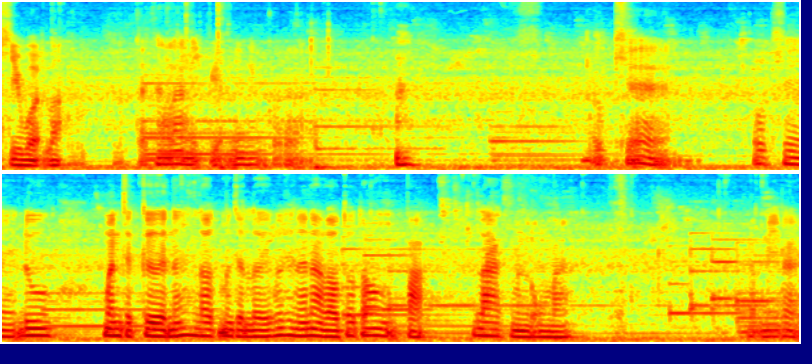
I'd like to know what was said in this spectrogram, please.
คีย์เวิร์ดละ แต่ข้างล่างนี่เปลี่ยนนิดนึงก็ได้ โอเค โอเค ดูมันจะเกินนะ เรา มันจะเลย เพราะฉะนั้นอะเราต้องต้องปรับลากมันลงมา แบบนี้เลย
